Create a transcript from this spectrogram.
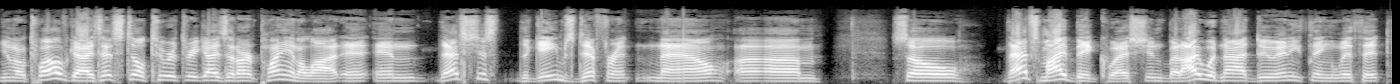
you know, 12 guys, that's still two or three guys that aren't playing a lot. And, and that's just the game's different now. Um, so that's my big question, but I would not do anything with it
